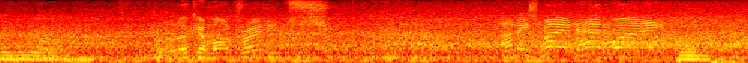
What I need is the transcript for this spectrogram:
Um, Luka Modric. And he's made headway. um,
